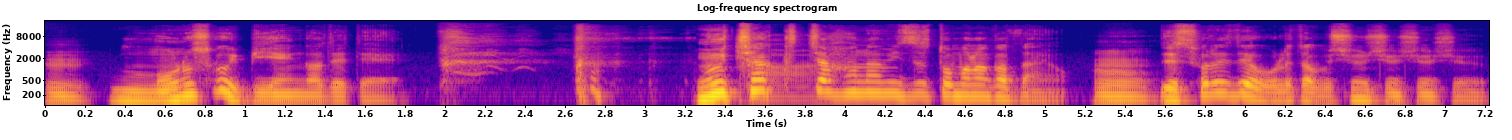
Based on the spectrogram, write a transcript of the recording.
うんものすごい鼻炎が出て、むちゃくちゃ鼻水止まらなかったんよ。うん。で、それで俺多分シュンシュンシュンシュン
